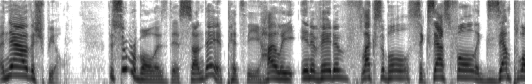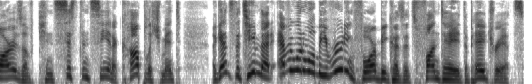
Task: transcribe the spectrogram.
And now the spiel. The Super Bowl is this Sunday. It pits the highly innovative, flexible, successful exemplars of consistency and accomplishment against the team that everyone will be rooting for because it's fun to hate the Patriots.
